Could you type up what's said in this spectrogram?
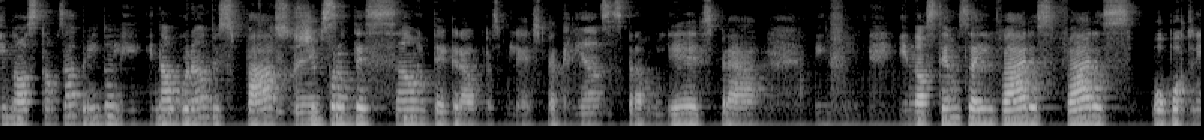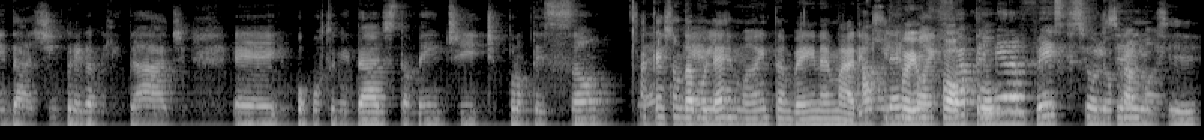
e nós estamos abrindo ali, inaugurando espaços de proteção integral para as mulheres, para crianças, para mulheres, para enfim. E nós temos aí várias, várias oportunidades de empregabilidade, é, oportunidades também de, de proteção. A né? questão da mulher mãe também, né, Mari? A que mulher foi mãe um foco... foi a primeira vez que se olhou para a mãe.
